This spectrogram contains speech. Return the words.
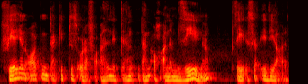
Ferienorten, da gibt es, oder vor allem dann, dann auch an einem See, ne? See ist ja ideal.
